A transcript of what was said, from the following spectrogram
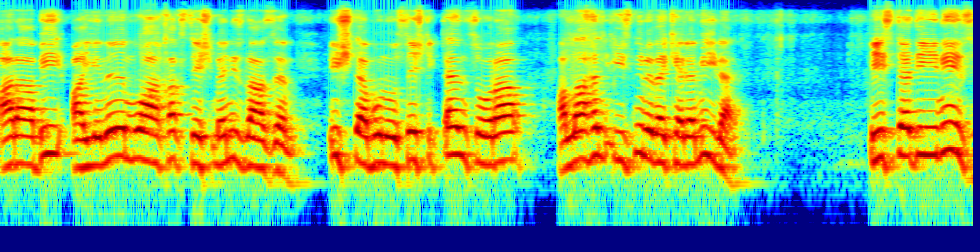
Arabi ayını muhakkak seçmeniz lazım. İşte bunu seçtikten sonra Allah'ın izni ve keremiyle istediğiniz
